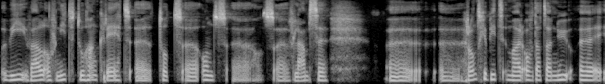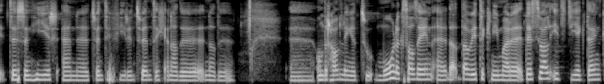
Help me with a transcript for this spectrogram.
wie, wel of niet toegang krijgt uh, tot ons, ons Vlaamse grondgebied. Maar of dat dan nu tussen hier en 2024 en naar de, naar de onderhandelingen toe mogelijk zal zijn, dat, dat weet ik niet. Maar het is wel iets die ik denk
